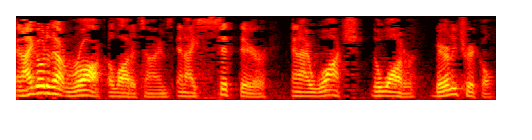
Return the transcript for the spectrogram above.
And I go to that rock a lot of times, and I sit there and I watch the water barely trickle,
